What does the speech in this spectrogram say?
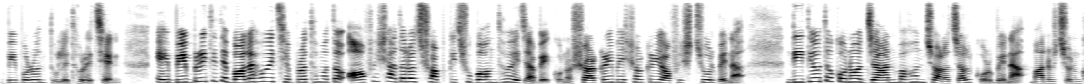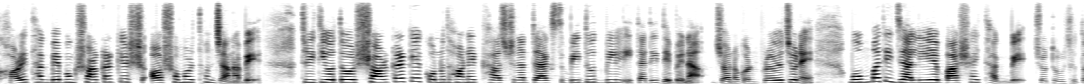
বিবরণ তুলে ধরেছেন। এই বিবৃতিতে বলা হয়েছে, প্রথমত অফিস আদালত সবকিছু বন্ধ হয়ে যাবে। কোনো সরকারি বেসরকারি অফিস চলবে না। দ্বিতীয়ত, কোনো যানবাহন চলাচল করবে না। মানুষজন ঘরে থাকবে এবং সরকারকে অসমর্থন জানাবে। তৃতীয়ত, সরকারকে কোনো ধরনের খাজনা, ট্যাক্স, বিদ্যুৎ বিল ইত্যাদি ইত্যাদি দেবে না। জনগণ প্রয়োজনে মোমবাতি জ্বালিয়ে বাসায় থাকবে। চতুর্থত,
